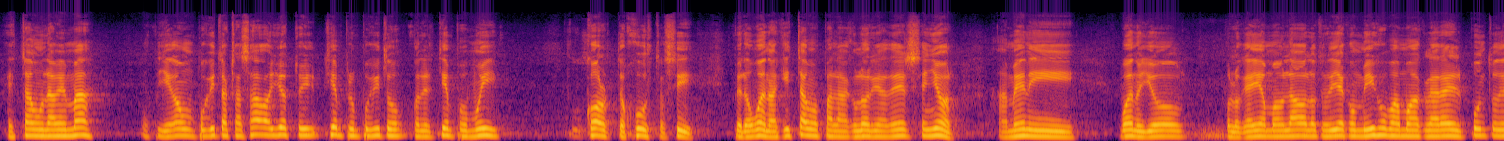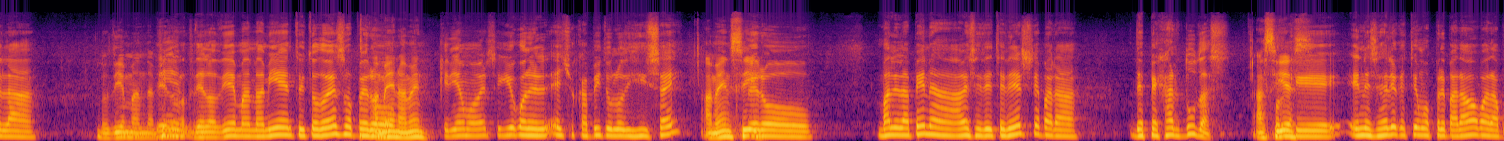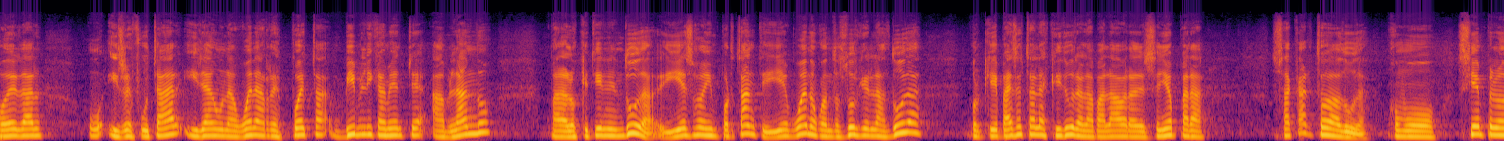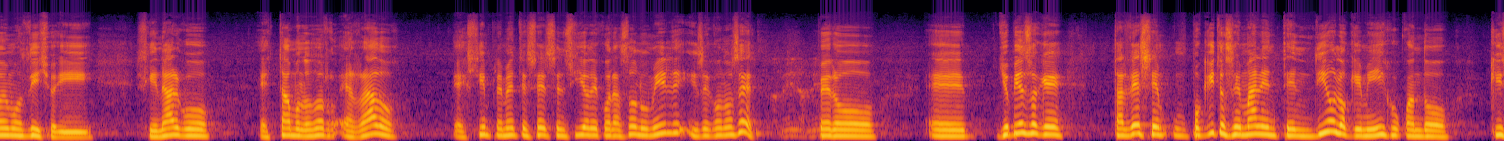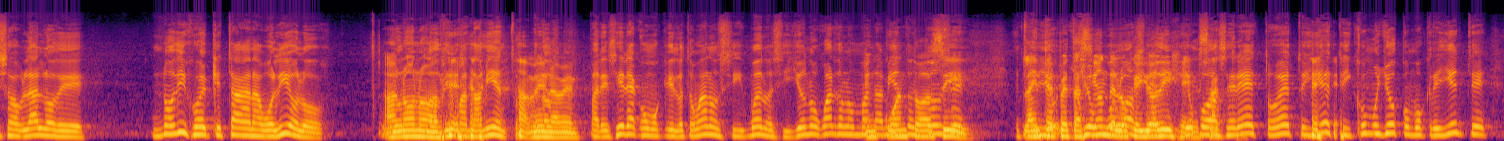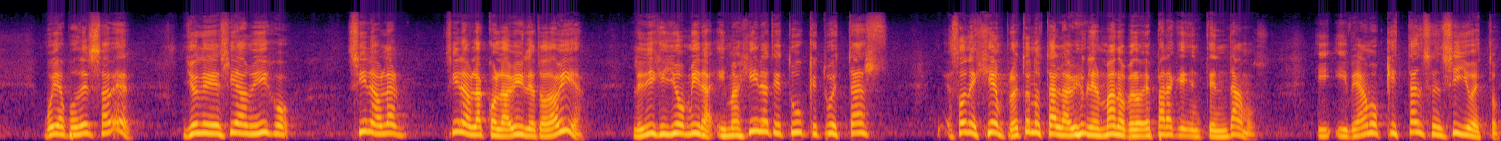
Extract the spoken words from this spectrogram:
Estamos una vez más. Llegamos un poquito atrasados. Yo estoy siempre un poquito con el tiempo muy corto, justo, sí. Pero bueno, aquí estamos para la gloria del Señor. Amén. Y bueno, yo, por lo que habíamos hablado el otro día con mi hijo, vamos a aclarar el punto de, la, Los diez de, mandamientos. de los diez mandamientos y todo eso. Pero Amén, amén. queríamos haber seguido con el Hechos capítulo 16. Amén, sí. Pero vale la pena a veces detenerse para despejar dudas. Así es. porque es. necesario que estemos preparados para poder dar y refutar y dar una buena respuesta bíblicamente hablando para los que tienen dudas. Y eso es importante y es bueno cuando surgen las dudas, porque para eso está la escritura, la palabra del Señor, para sacar toda duda, como siempre lo hemos dicho. Y si en algo estamos nosotros errados, es simplemente ser sencillo de corazón, humilde y reconocer. Pero eh, yo pienso que tal vez se- un poquito se malentendió lo que mi hijo cuando quiso hablarlo de... No dijo él que estaban abolidos los, Ah, los- no, no, los diez mandamientos. Amén, amén. Pareciera como que lo tomaron, si, bueno, si yo no guardo los En mandamientos, a sí, entonces... la yo- interpretación de lo que yo dije, Yo puedo exacto. hacer esto, esto y esto, y cómo yo como creyente voy a poder saber. Yo le decía a mi hijo, sin hablar, sin hablar con la Biblia todavía, le dije yo, mira, imagínate tú que tú estás, son ejemplos, esto no está en la Biblia hermano, pero es para que entendamos y, y veamos que es tan sencillo esto.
